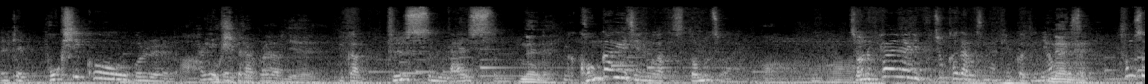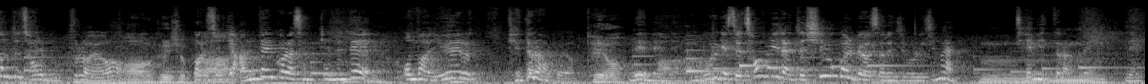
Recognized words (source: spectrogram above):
이렇게 복식호흡을 아, 하게 복식호흡. 되더라고요. 예. 그러니까 들숨, 날숨. 네네. 그러니까 건강해지는 것 같아서 너무 좋아요. 어, 저는 폐활량이 부족하다고 생각했거든요. 네네. 그래서 풍선도 잘못 불어요. 어, 그러셨구나. 그래서 이게 안 될 거라 생각했는데 엄마 의외로 되더라고요. 돼요? 네네네. 아. 모르겠어요. 처음이라 이제 쉬운 걸 배워서 그런지 모르지만 음. 재밌더라고요. 음. 네.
